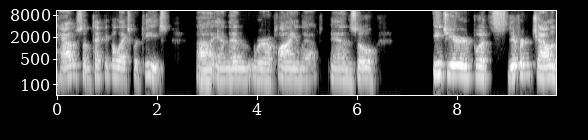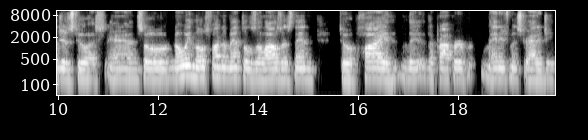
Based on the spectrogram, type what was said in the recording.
have some technical expertise, uh, and then we're applying that. And so each year puts different challenges to us. And so knowing those fundamentals allows us then to apply the, the proper management strategy.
